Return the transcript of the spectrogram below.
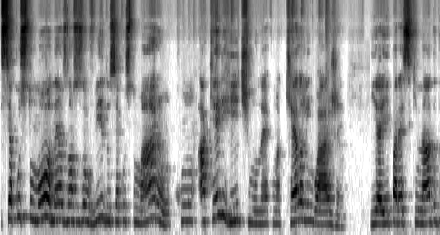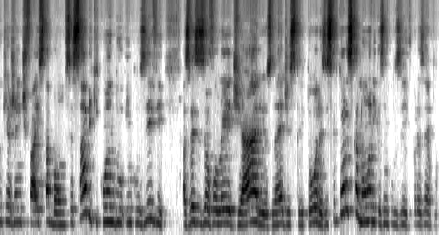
se acostumou, né, os nossos ouvidos se acostumaram com aquele ritmo, né, com aquela linguagem. E aí parece que nada do que a gente faz está bom. Você sabe que quando, inclusive, às vezes eu vou ler diários, né, de escritoras, escritoras canônicas, inclusive, por exemplo,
